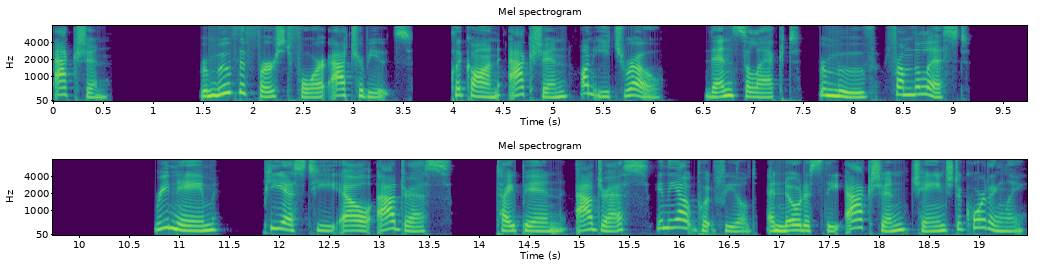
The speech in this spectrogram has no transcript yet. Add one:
action. Remove the first four attributes. Click on Action on each row, then select Remove from the list. Rename PSTL address, type in address in the output field, and notice the action changed accordingly.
